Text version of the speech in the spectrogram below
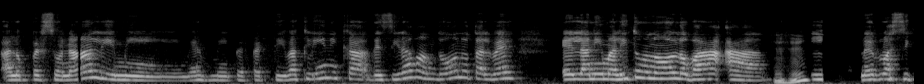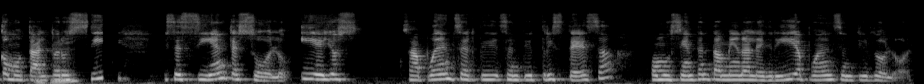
a lo personal y mi, mi, perspectiva clínica, decir abandono, tal vez el animalito no lo va a ponerlo así como tal, pero sí se siente solo y ellos, o sea, pueden sentir, sentir tristeza, como sienten también alegría, pueden sentir dolor.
